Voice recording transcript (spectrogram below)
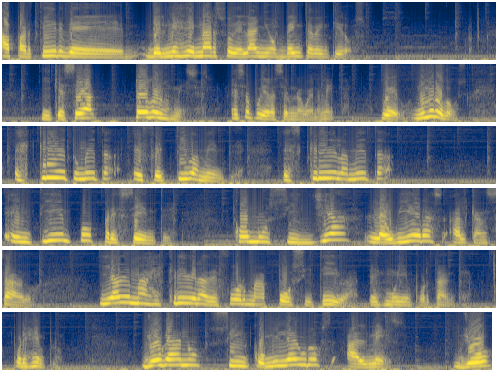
a partir del mes de marzo del año 2022. Y que sea todos los meses. Esa pudiera ser una buena meta. Luego, número dos, escribe tu meta efectivamente. Escribe la meta en tiempo presente como si ya la hubieras alcanzado. Y además escríbela de forma positiva, es muy importante. Por ejemplo, yo gano 5 mil euros al mes. Yo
